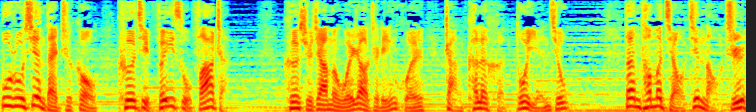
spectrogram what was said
步入现代之后，科技飞速发展，科学家们围绕着灵魂展开了很多研究，但他们绞尽脑汁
